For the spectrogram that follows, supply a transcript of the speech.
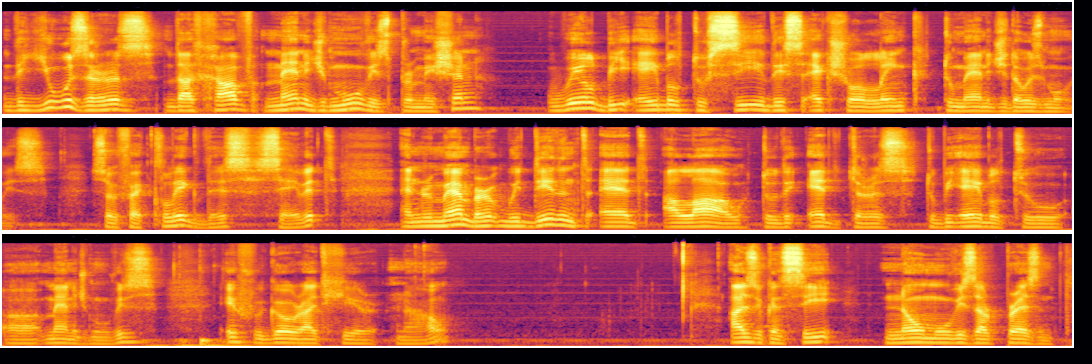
the users that have Manage Movies permission will be able to see this actual link to manage those movies. So if I click this, save it, and remember we didn't add allow to the editors to be able to uh, manage movies. If we go right here now, as you can see, no movies are present.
